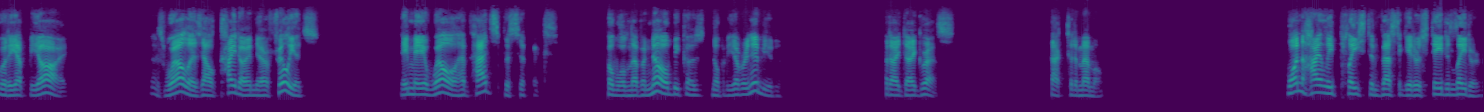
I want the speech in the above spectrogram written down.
or the FBI, as well as Al Qaeda and their affiliates, they may well have had specifics, but we'll never know because nobody ever interviewed them. But I digress. Back to the memo. One highly placed investigator stated later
